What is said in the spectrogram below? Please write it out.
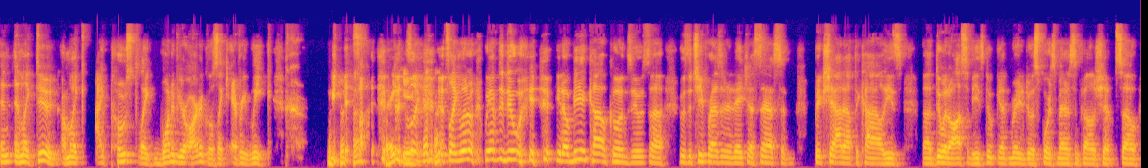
And and like, dude, I'm like, I post like one of your articles like every week. it's, like, it's like it's like literally we have to do you know me and Kyle Kunze who's uh who's the chief resident at HSS and big shout out to Kyle he's uh, doing awesome. He's do, getting ready to do a sports medicine fellowship. So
